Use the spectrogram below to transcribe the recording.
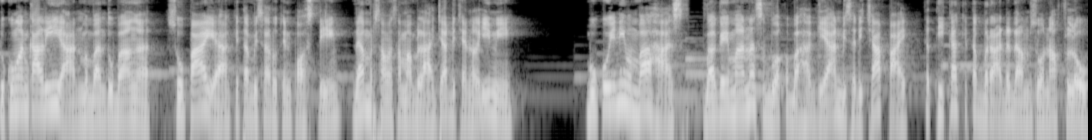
Dukungan kalian membantu banget supaya kita bisa rutin posting dan bersama-sama belajar di channel ini. Buku ini membahas bagaimana sebuah kebahagiaan bisa dicapai ketika kita berada dalam zona flow,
